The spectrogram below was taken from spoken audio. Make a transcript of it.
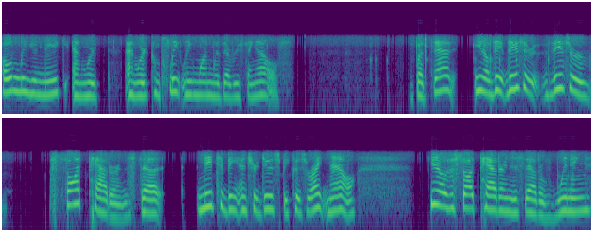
totally unique, and we're and we're completely one with everything else. But that, you know, they, these are these are thought patterns that need to be introduced because right now you know, the thought pattern is that of winning,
